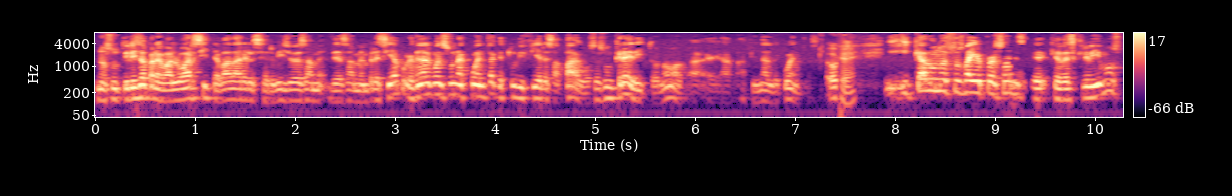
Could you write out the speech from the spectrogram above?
nos utiliza para evaluar si te va a dar el servicio de esa, de esa membresía, porque al final es una cuenta que tú difieres a pagos. Es un crédito, ¿no? A, final de cuentas. Okay. Y, cada uno de estos buyer personas que, describimos,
